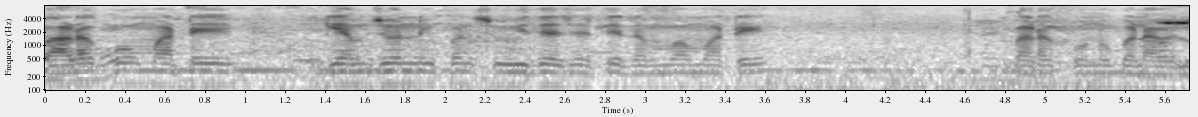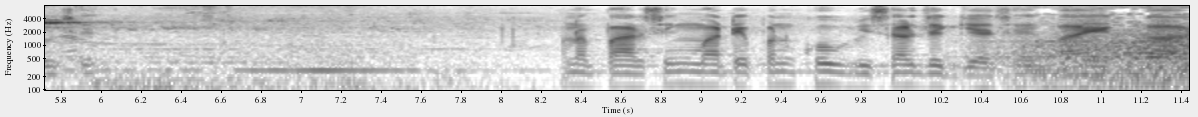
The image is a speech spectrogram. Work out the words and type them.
બાળકો માટે ગેમ ઝોનની પણ સુવિધા છે. તે રમવા માટે બાળકોનું બનાવેલું છે. અને પાર્સિંગ માટે પણ ખૂબ વિશાળ જગ્યા છે. બાઇક, કાર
